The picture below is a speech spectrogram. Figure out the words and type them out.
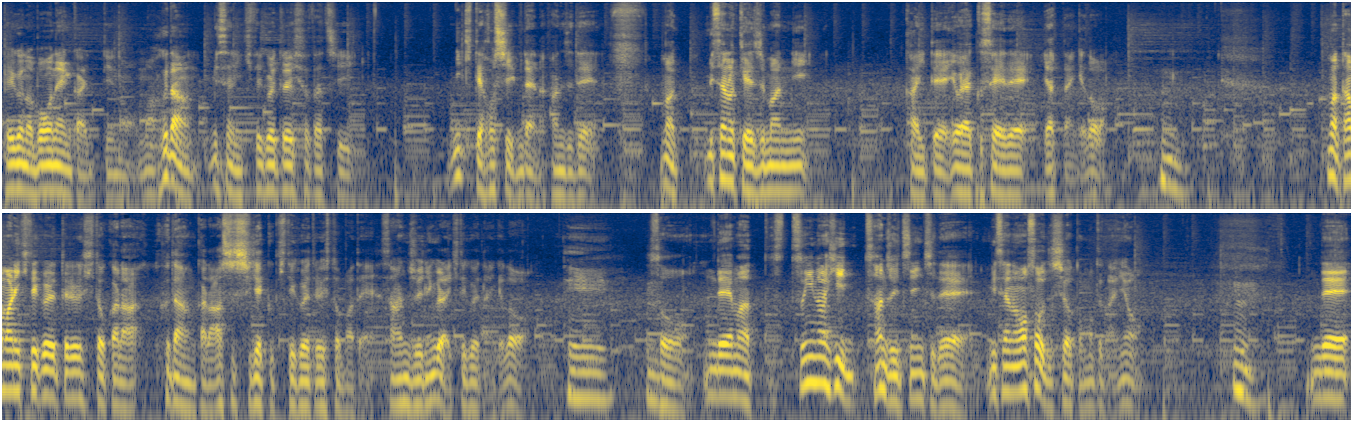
ペグの忘年会っていうのを、まあ普段店に来てくれてる人たちに来てほしいみたいな感じで、まあ店の掲示板に書いて予約制でやったんやけど、うん。まあたまに来てくれてる人から普段から足しげく来てくれてる人まで30人ぐらい来てくれたんやけど、へえ、うん。そう。でまあ次の日31日で店のお掃除しようと思ってたんよ。うん。で、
